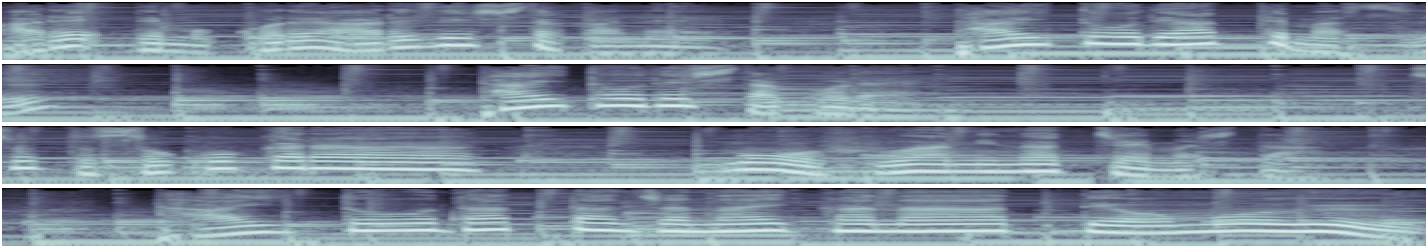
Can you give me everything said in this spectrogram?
あれ？でもこれあれでしたかね。対等で合ってます？対等でしたこれ。ちょっとそこからもう不安になっちゃいました。対等だったんじゃないかなって思う。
